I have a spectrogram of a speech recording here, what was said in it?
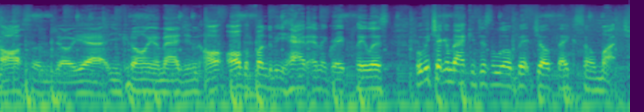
Awesome, Joe. Yeah, you can only imagine all, all the fun to be had and a great playlist. We'll be checking back in just a little bit, Joe. Thanks so much.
